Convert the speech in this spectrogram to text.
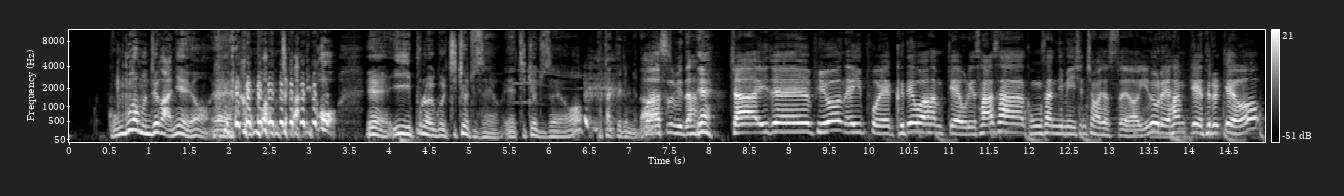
공부가 문제가 아니에요. 예, 공부가 문제가 아니고, 예, 이 이쁜 얼굴 지켜주세요. 예, 지켜주세요. 부탁드립니다. 맞습니다. 예. 자, 이제 B1A4의 그대와 함께 우리 4404님이 신청하셨어요. 이 노래 함께 들을게요.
